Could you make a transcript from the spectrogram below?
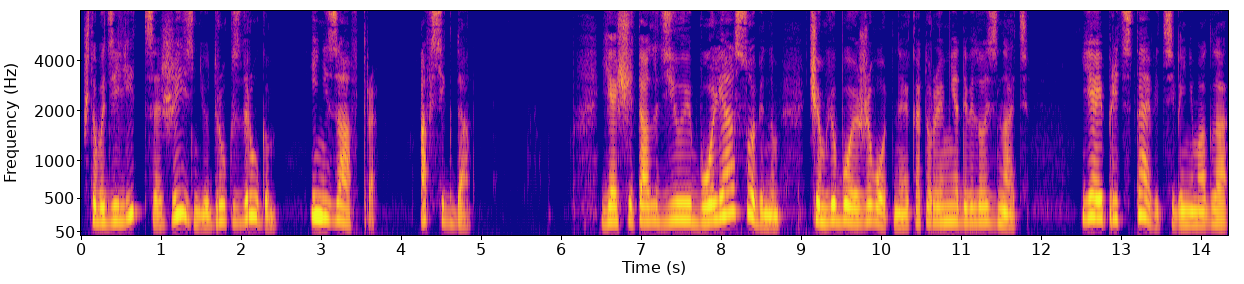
чтобы делиться жизнью друг с другом. И не завтра, а всегда. Я считала Дьюи более особенным, чем любое животное, которое мне довелось знать. Я и представить себе не могла,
